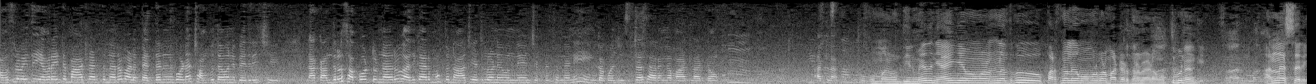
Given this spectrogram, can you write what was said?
అవసరమైతే ఎవరైతే మాట్లాడుతున్నారో వాళ్ళ పెద్దల్ని కూడా చంపుతామని బెదిరించి నాకు అందరూ సపోర్ట్ ఉన్నారు అధికారం మొత్తం నా చేతిలోనే ఉంది అని చెప్పేసిందని ఇంకా కొంచెం ఇష్టాసారంగా మాట్లాడటం అట్లా. మనం దీని మీద న్యాయం చేయమంటున్నందుకు పర్సనల్గా మమ్మల్ని కూడా మాట్లాడుతున్నాం మేడం ఉత్తుకున్నానికి అన్నెసరీ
